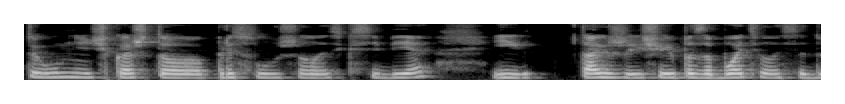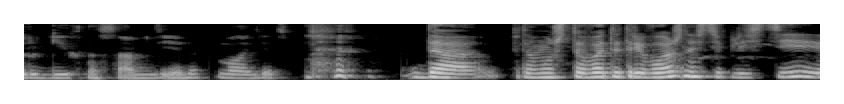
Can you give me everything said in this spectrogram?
Ты умничка, что прислушалась к себе и также еще и позаботилась о других, на самом деле. Молодец. Да, потому что в этой тревожности плести,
